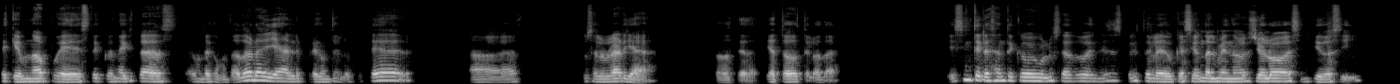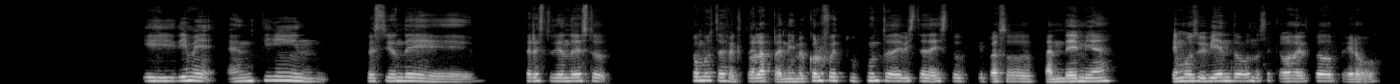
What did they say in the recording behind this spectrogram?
de que no, pues te conectas a una computadora, ya le preguntas lo que sea, tu celular ya, todo te ya todo te lo da. Es interesante cómo ha evolucionado en ese aspecto de la educación, al menos yo lo he sentido así. Y dime, en ti, en cuestión de estar estudiando esto, ¿cómo te afectó la pandemia? ¿Cuál fue tu punto de vista de esto que pasó? Pandemia, estamos viviendo, no se acabó del todo, pero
